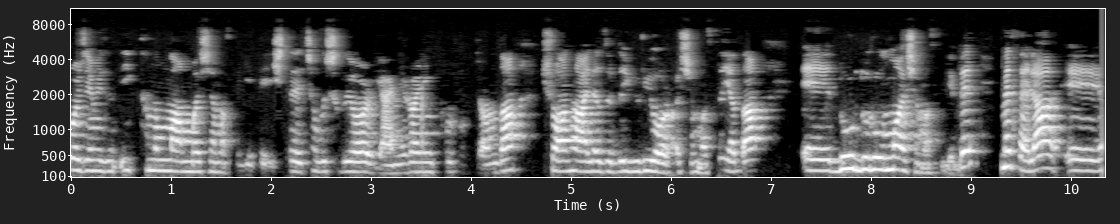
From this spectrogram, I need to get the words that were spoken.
Projemizin ilk tanımlanma aşaması gibi işte çalışılıyor yani running pozisyonda şu an halihazırda yürüyor aşaması ya da e, durdurulma aşaması gibi. Mesela e,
